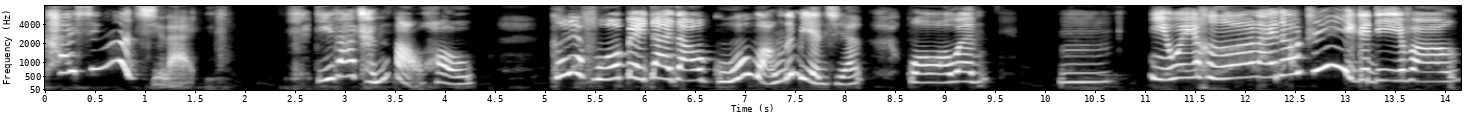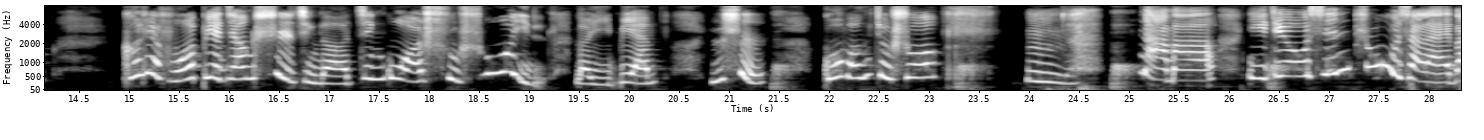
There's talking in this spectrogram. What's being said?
开心了起来。抵达城堡后，格列佛被带到国王的面前。国王问：“嗯？”你为何来到这个地方？格列佛便将事情的经过述说一了一遍。于是国王就说：“嗯，那么你就先住下来吧。”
